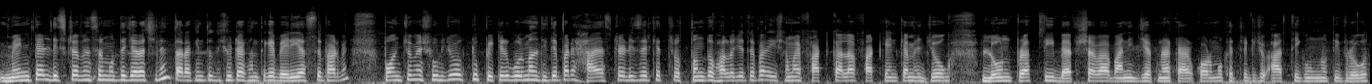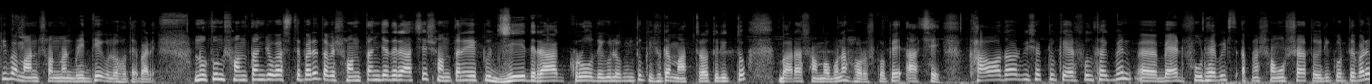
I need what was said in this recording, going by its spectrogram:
মেন্টাল ডিস্টারবেন্সের মধ্যে যারা ছিলেন, তারা কিন্তু কিছুটা এখান থেকে বেরিয়ে আসতে পারবেন। পঞ্চমে সূর্য একটু পেটের গোলমাল দিতে পারে হায়ার স্টাডিজের ক্ষেত্রে অত্যন্ত ভালো যেতে পারে। এই সময় ফাটকালা ফাটকা ইনকামের যোগ লোন প্রাপ্তি, ব্যবসা বা বাণিজ্যে আপনার কার- কর্মক্ষেত্রে কিছু আর্থিক উন্নতি, প্রগতি বা মান সম্মান বৃদ্ধি এগুলো হতে পারে। নতুন সন্তান যোগ আসতে পারে, তবে সন্তান যাদের আছে, সন্তানের একটু জেদ, রাগ, ক্রোধ এগুলো কিন্তু কিছুটা মাত্রা অতিরিক্ত বাড়ার সম্ভাবনা হরস্কোপে আছে। খাওয়া দাওয়ার বিষয়ে একটু কেয়ারফুল থাকবেন। ব্যাড ফুড হ্যাবিটস আপনার সমস্যা তৈরি করতে পারে।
